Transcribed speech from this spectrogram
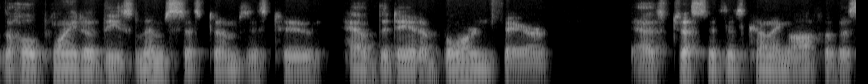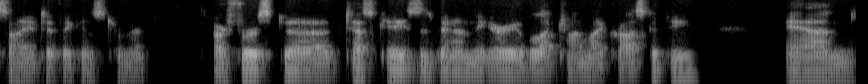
The whole point of these LIMS systems is to have the data born fair as just as it's coming off of a scientific instrument. Our first uh, test case has been in the area of electron microscopy. And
